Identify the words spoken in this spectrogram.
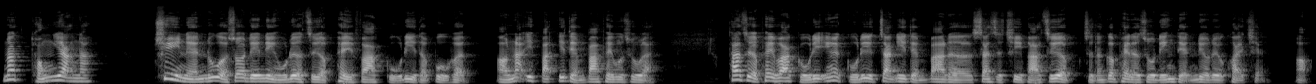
那同样呢，去年如果说零点五六只有配发股利的部分啊，那一百一点八配不出来，它只有配发股利，因为股利占一点八的三十七趴，只有只能够配得出零点六六块钱啊。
